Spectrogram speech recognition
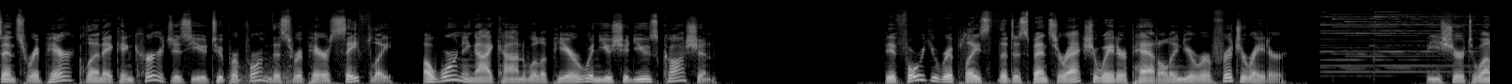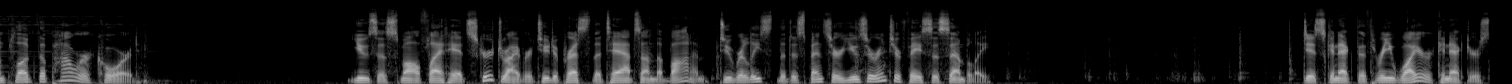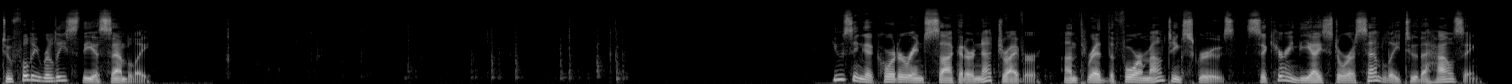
Since Repair Clinic encourages you to perform this repair safely, a warning icon will appear when you should use caution. Before you replace the dispenser actuator paddle in your refrigerator, be sure to unplug the power cord. Use a small flathead screwdriver to depress the tabs on the bottom to release the dispenser user interface assembly. Disconnect the three wire connectors to fully release the assembly. Using a quarter-inch socket or nut driver, unthread the four mounting screws, securing the ice store assembly to the housing.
